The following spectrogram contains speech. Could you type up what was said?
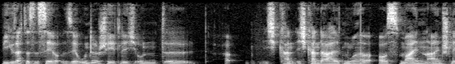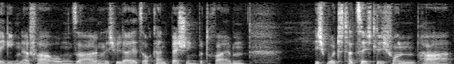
wie gesagt, das ist sehr, sehr unterschiedlich und äh, ich kann, ich kann da halt nur aus meinen einschlägigen Erfahrungen sagen, ich will da jetzt auch kein Bashing betreiben. Ich wurde tatsächlich von ein paar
